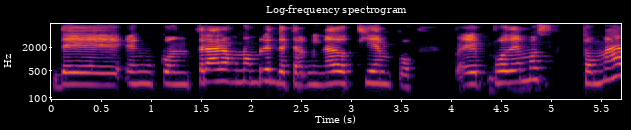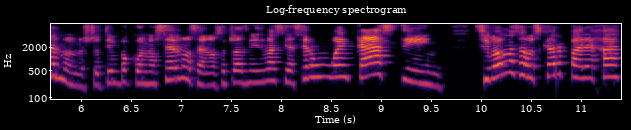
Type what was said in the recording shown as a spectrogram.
de encontrar a un hombre en determinado tiempo. podemos tomarnos nuestro tiempo, conocernos a nosotras mismas y hacer un buen casting. Si vamos a buscar pareja,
